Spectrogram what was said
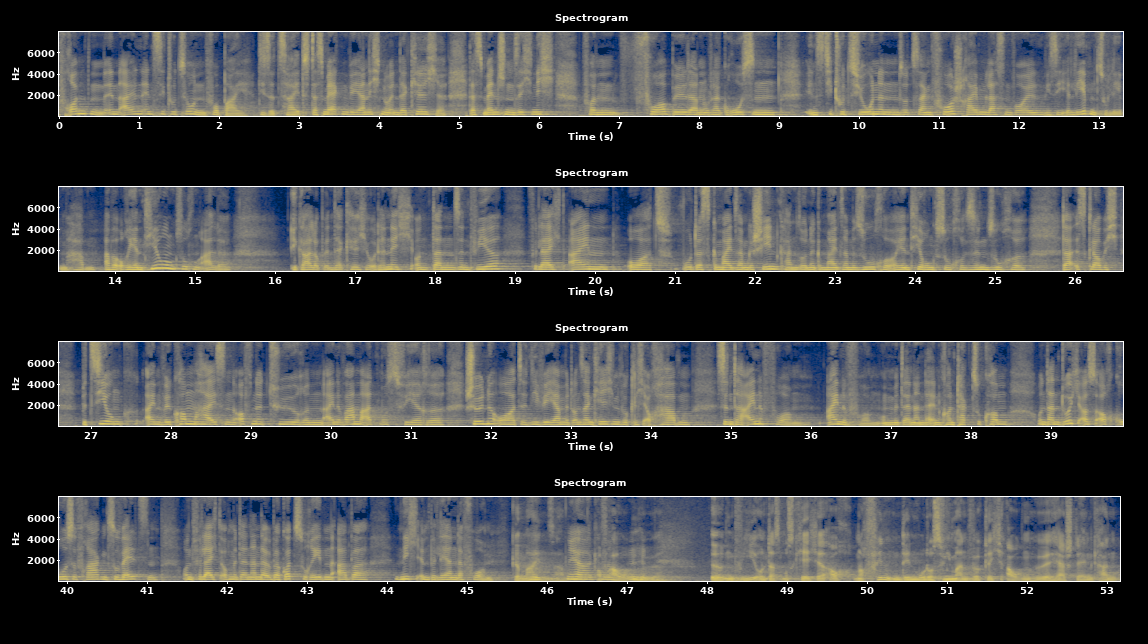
Fronten, in allen Institutionen vorbei, diese Zeit. Das merken wir ja nicht nur in der Kirche, dass Menschen sich nicht von Vorbildern oder großen Institutionen sozusagen vorschreiben lassen wollen, wie sie ihr Leben zu leben haben. Aber Orientierung suchen alle egal ob in der Kirche oder nicht. Und dann sind wir vielleicht ein Ort, wo das gemeinsam geschehen kann, so eine gemeinsame Suche, Orientierungssuche, Sinnsuche. Da ist, glaube ich, Beziehung ein Willkommen heißen, offene Türen, eine warme Atmosphäre, schöne Orte, die wir ja mit unseren Kirchen wirklich auch haben, sind da eine Form, eine Form, um miteinander in Kontakt zu kommen und dann durchaus auch große Fragen zu wälzen und vielleicht auch miteinander über Gott zu reden, aber nicht in belehrender Form. Gemeinsam, ja, genau. auf Augenhöhe. Mhm. Irgendwie, und das muss Kirche auch noch finden, den Modus, wie man wirklich Augenhöhe herstellen kann.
